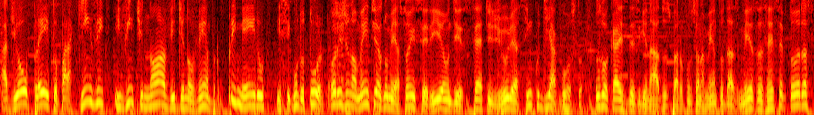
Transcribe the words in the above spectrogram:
adiou o pleito para 15 e 29 de novembro, primeiro e segundo turnos. Originalmente, as nomeações seriam de 7 de julho a 5 de agosto. Os locais designados para o funcionamento das das mesas receptoras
